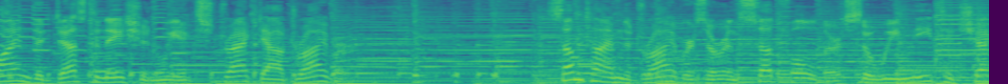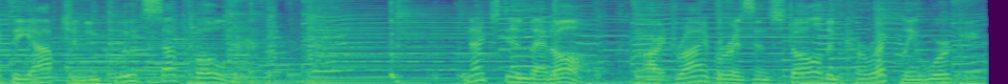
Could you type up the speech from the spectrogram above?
find the destination we extract our driver. Sometime the drivers are in subfolder so we need to check the option include subfolder. Next in that all, our driver is installed and correctly working.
